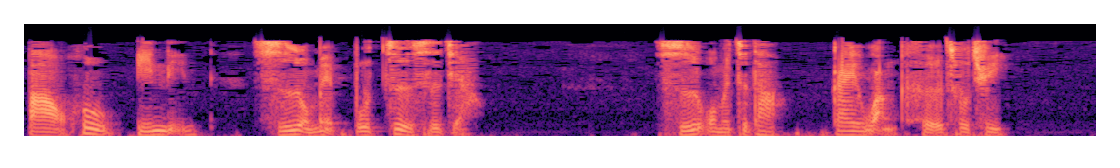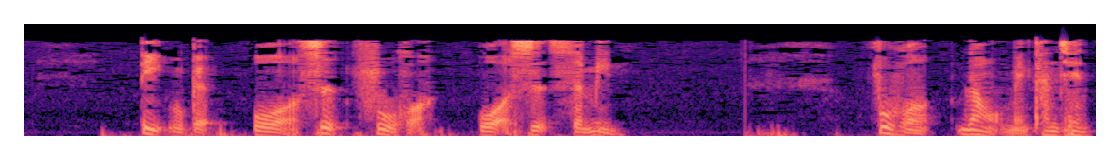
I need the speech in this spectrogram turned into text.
保护引领，使我们不致死角，使我们知道该往何处去。第五个，我是复活，我是生命。复活让我们看见，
